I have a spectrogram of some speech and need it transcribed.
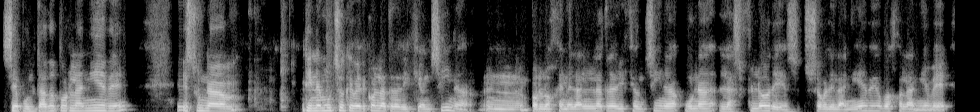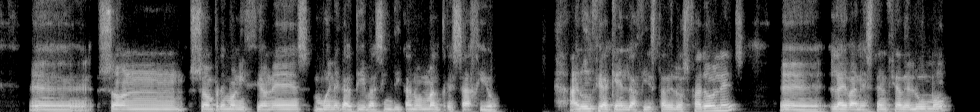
sepultado por la nieve. Es una, tiene mucho que ver con la tradición china. Por lo general, en la tradición china, una, las flores sobre la nieve o bajo la nieve eh, son, son premoniciones muy negativas, indican un mal presagio. Anuncia que en la fiesta de los faroles, eh, la evanescencia del humo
